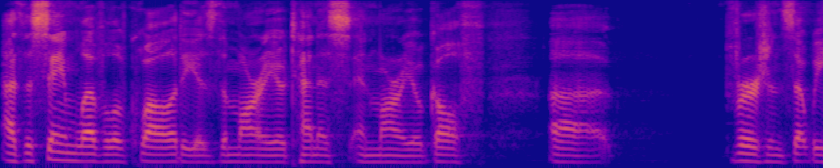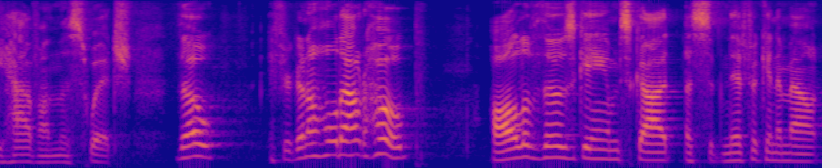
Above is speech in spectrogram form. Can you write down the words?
at the same level of quality as the Mario Tennis and Mario Golf uh, versions that we have on the Switch. Though, if you're going to hold out hope, all of those games got a significant amount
